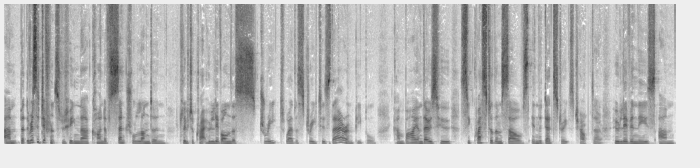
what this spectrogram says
Um, but there is a difference between the kind of central London plutocrat who live on the street where the street is there and people come by, and those who sequester themselves in the Dead Streets chapter, yeah. who live in these um,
